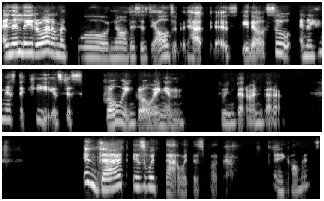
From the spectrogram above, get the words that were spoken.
And then later on i'm like oh no this is the ultimate happiness you know? So and i think that's the key is just growing growing and doing better and better and that is with that with this book. Any comments?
